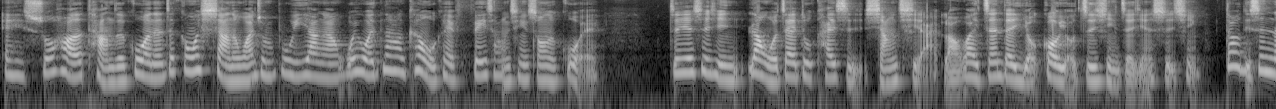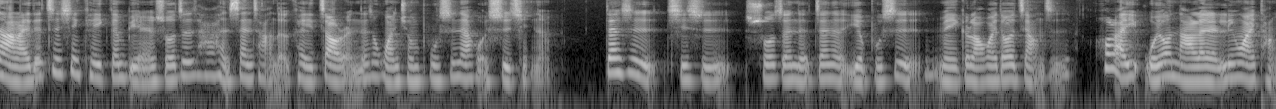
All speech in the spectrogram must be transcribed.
哎，说好的躺着过呢？这跟我想的完全不一样啊！我以为那样看我可以非常轻松的过。哎，这件事情让我再度开始想起来，老外真的有够有自信。这件事情到底是哪来的自信，可以跟别人说这是他很擅长的，可以造人，但是完全不是那回事情呢？但是其实说真的，真的也不是每个老外都是这样子。后来我又拿了另外一堂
